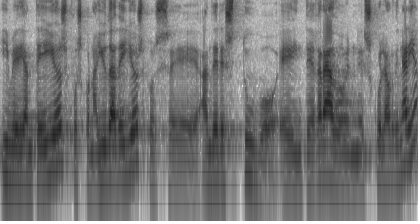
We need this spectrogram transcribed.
y mediante ellos, pues con ayuda de ellos, pues eh, Ander estuvo eh, integrado en escuela ordinaria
